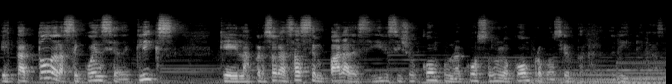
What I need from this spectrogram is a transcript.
está toda la secuencia de clics que las personas hacen para decidir si yo compro una cosa o no lo compro con ciertas características.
